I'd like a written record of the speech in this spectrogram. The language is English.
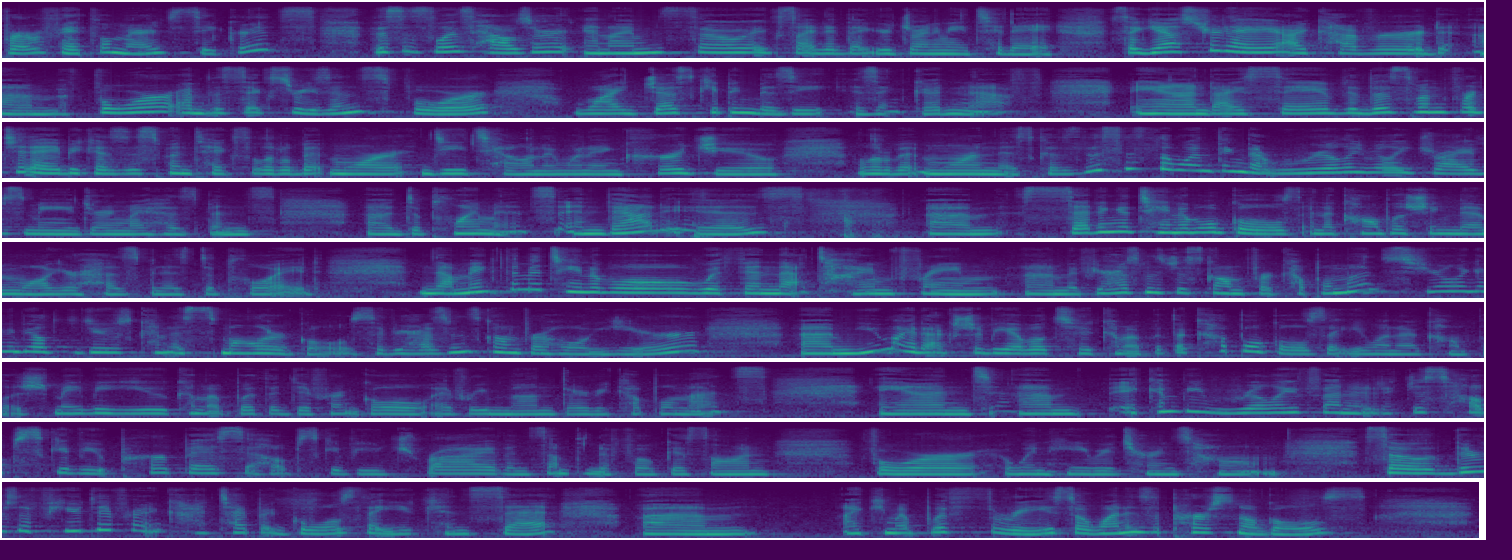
Forever Faithful Marriage Secrets. This is Liz Hauser, and I'm so excited that you're joining me today. So, yesterday I covered um, four of the six reasons for why just keeping busy isn't good enough. And I saved this one for today because this one takes a little bit more detail, and I want to encourage you a little bit more on this because this is the one thing that really, really drives me during my husband's uh, deployments, and that is um, setting attainable goals and accomplishing them while your husband is deployed. Now, make them attainable within that time frame. Um, if your husband's just gone for a couple months, you're only going to be able to do kind of smaller goals. If your husband's gone for a whole year, um, you might actually be able to come up with a couple goals that you want to accomplish. Maybe you come up with a different goal every month or every couple months. And um, it can be really fun. It just helps give you purpose, it helps give you drive and something to focus on for when he returns home. So there's a few different type of goals that you can set. Um, I came up with three. So one is the personal goals.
